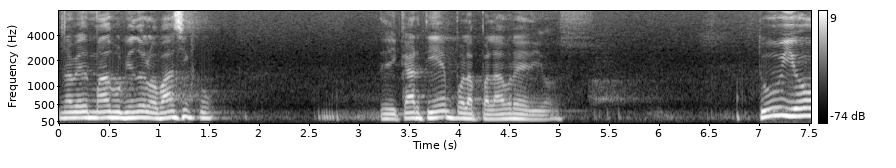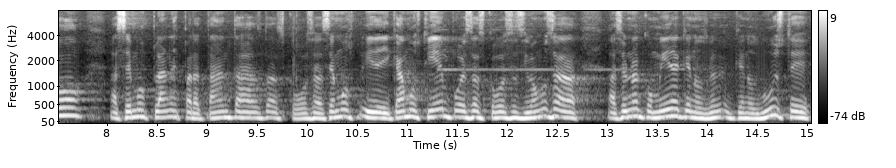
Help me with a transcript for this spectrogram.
Una vez más, volviendo a lo básico, dedicar tiempo a la palabra de Dios. Tú y yo hacemos planes para tantas cosas, hacemos y dedicamos tiempo a esas cosas y vamos a hacer una comida que nos, que nos guste.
